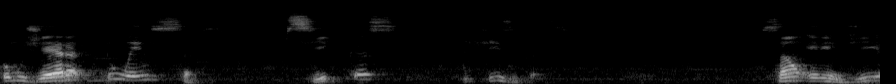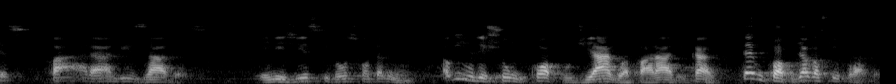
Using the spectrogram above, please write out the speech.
como gera doenças psíquicas e físicas. São energias paralisadas, energias que vão se contaminando. Alguém já deixou um copo de água parado em casa? Pega um copo de água filtrada,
